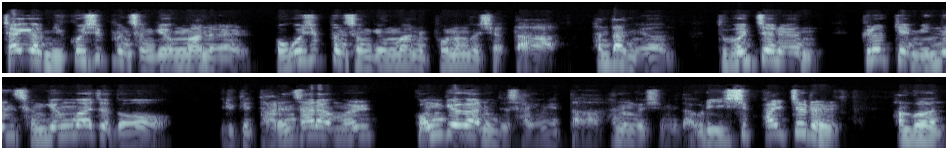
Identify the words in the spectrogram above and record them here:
자기가 믿고 싶은 성경만을 보고 싶은 성경만을 보는 것이었다 한다면 두 번째는 그렇게 믿는 성경마저도 이렇게 다른 사람을 공격하는 데 사용했다 하는 것입니다. 우리 28절을 한번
